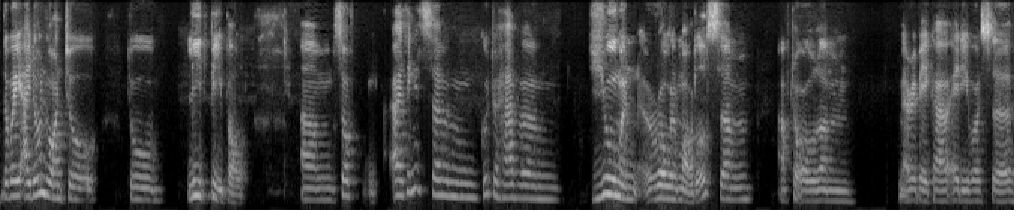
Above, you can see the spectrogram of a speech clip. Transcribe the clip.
the way I don't want to to lead people. Um, so I think it's um, good to have um, human role models. Um, after all, um, Mary Baker Eddy was uh,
